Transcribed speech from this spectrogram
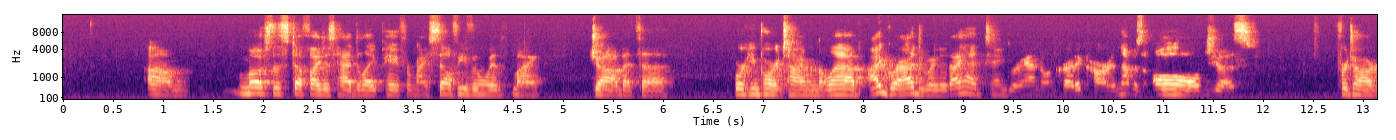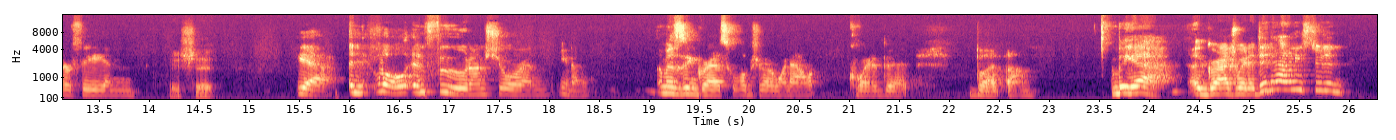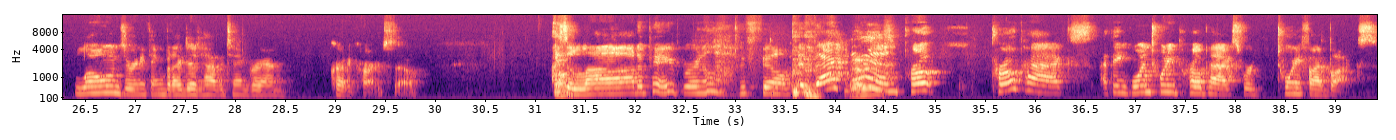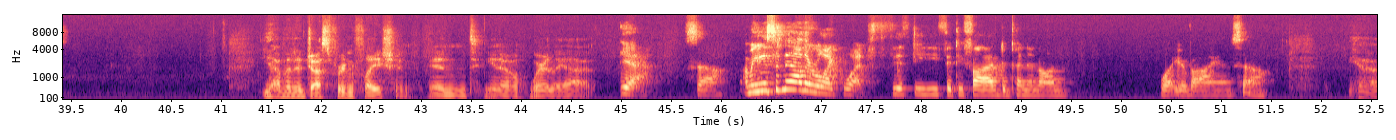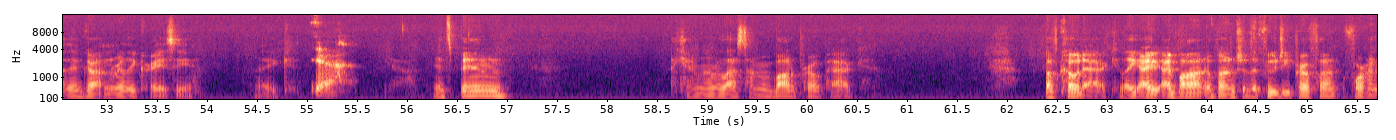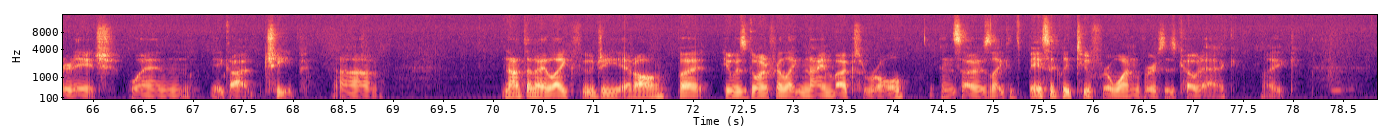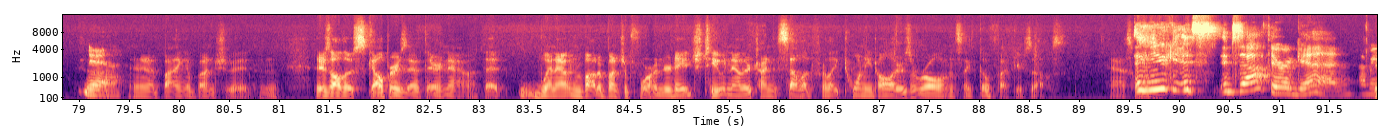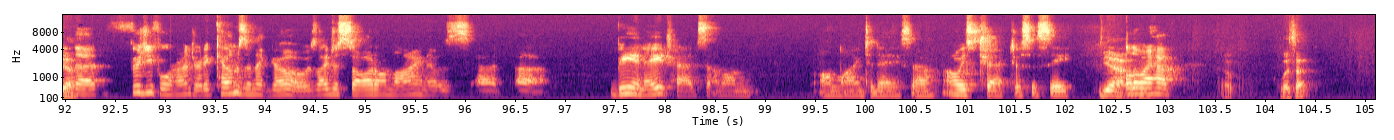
Um, most of the stuff I just had to like pay for myself, even with my job at the working part time in the lab. I graduated, I had 10 grand on credit card, and that was all just photography and holy shit. yeah, and well, and food, I'm sure, and you know, I was in grad school, I'm sure I went out quite a bit, but um, but yeah, I graduated. Didn't have any student loans or anything, but I did have a 10 grand credit card, so. It's a lot of paper and a lot of film. And back then, pro pro packs, I think 120 pro packs were 25 bucks. Yeah, but adjust for inflation and, you know, where are they at? Yeah. So, I mean, so now they're like what, 50, 55 depending on what you're buying. So, Yeah, they've gotten really crazy. Like yeah. Yeah. It's been. I can't remember the last time I bought a Pro Pack. Of Kodak. Like, I, I bought a bunch of the Fuji Pro 400H when it got cheap. Um, not that I like Fuji at all, but it was going for like nine bucks a roll. And so I was like, it's basically two for one versus Kodak. Like, so Yeah. I ended up buying a bunch of it. And there's all those scalpers out there now that went out and bought a bunch of 400H2 and now they're trying to sell it for like $20 a roll. And it's like, go fuck yourselves. Assholes. You, it's it's out there again. I mean, Yeah. that Fuji 400, it comes and it goes. I just saw it online. It was at uh, B&H had some on online today. So, I always check just to see. Yeah. Although I have What's that?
